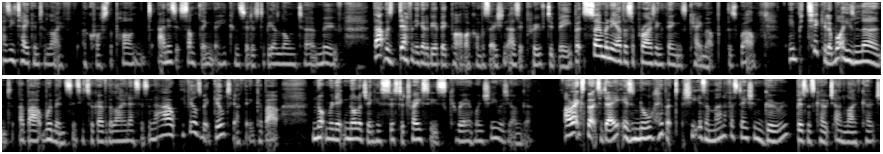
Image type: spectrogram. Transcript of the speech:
has he taken to life across the pond? And is it something that he considers to be a long term move? That was definitely going to be a big part of our conversation, as it proved to be. But so many other surprising things came up as well in particular, what he's learned about women since he took over the Lionesses and how he feels a bit guilty, I think, about not really acknowledging his sister Tracy's career when she was younger. Our expert today is Noor Hibbert. She is a manifestation guru, business coach, and life coach.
